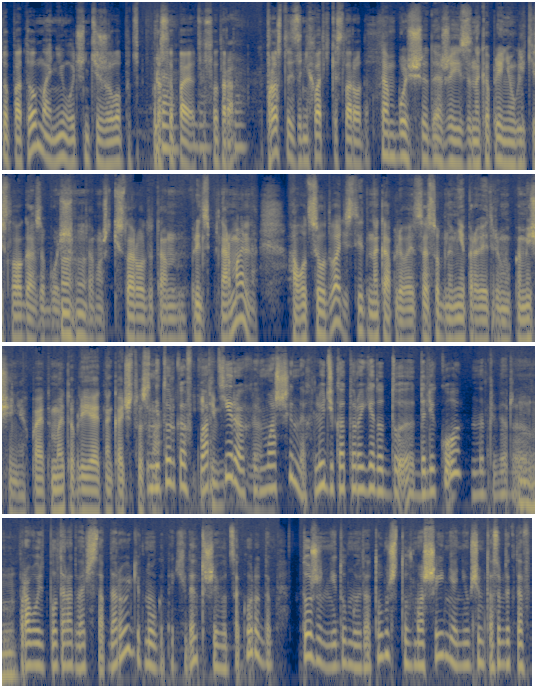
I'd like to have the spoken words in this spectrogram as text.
то потом они очень тяжело просыпаются да, с утра. Да просто из-за нехватки кислорода. Там больше даже из-за накопления углекислого газа больше, угу. потому что кислорода там, в принципе, нормально, а вот СО2 действительно накапливается, особенно в непроветриваемых помещениях, поэтому это влияет на качество сна. Не только в квартирах, и, тем... да. в машинах. Люди, которые едут далеко, например, угу. проводят полтора-два часа в дороге, много таких, да, кто живет за городом, тоже не думают о том, что в машине они, в общем-то, особенно когда в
